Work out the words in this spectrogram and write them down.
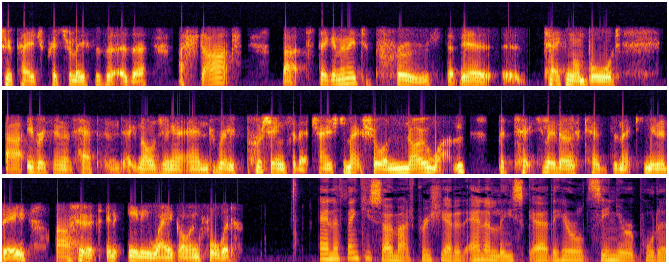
two page press release is a, is a, a start, but they're going to need to prove that they're uh, taking on board uh, everything that's happened, acknowledging it, and really pushing for that change to make sure no one, particularly those kids in that community, are hurt in any way going forward. Anna, thank you so much. Appreciate it. Anna Leask, uh, the Herald senior reporter.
